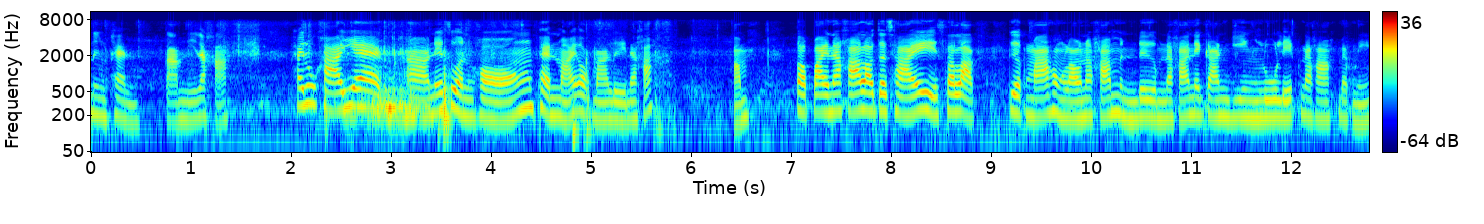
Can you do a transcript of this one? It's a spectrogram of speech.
1 แผ่นตามนี้นะคะ ให้ลูกค้าแยกในส่วนของแผ่นไม้ออกมาเลยนะคะ ต่อไปนะคะเราจะใช้สลักเกือกม้าของเรานะคะ เหมือนเดิมนะคะ ในการยิงรูเล็กนะคะ แบบนี้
